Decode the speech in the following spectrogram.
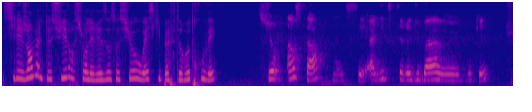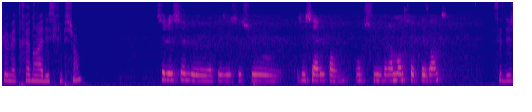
Si les gens veulent te suivre sur les réseaux sociaux, où est-ce qu'ils peuvent te retrouver? Sur Insta, donc c'est alix-du-bas bouquet. Je le mettrai dans la description. C'est le seul euh, réseau social où je suis vraiment très présente. C'est déjà.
